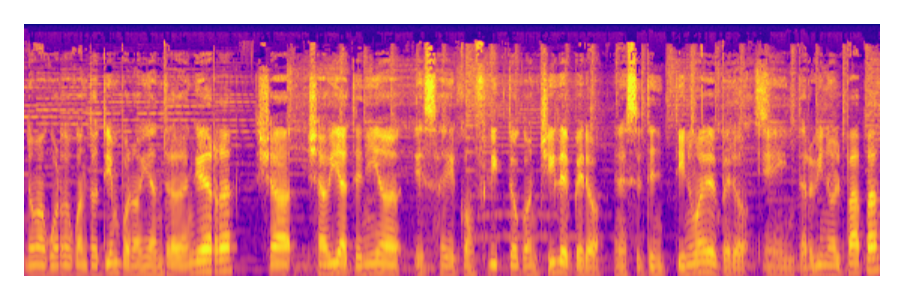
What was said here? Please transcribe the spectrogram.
no me acuerdo cuánto tiempo no había entrado en guerra, ya, ya había tenido ese conflicto con Chile, pero en el 79, pero eh, intervino el Papa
